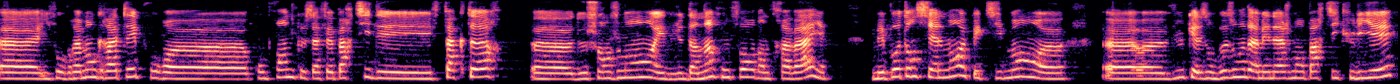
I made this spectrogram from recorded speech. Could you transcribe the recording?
Euh, il faut vraiment gratter pour euh, comprendre que ça fait partie des facteurs de changement et d'un inconfort dans le travail mais potentiellement, effectivement, euh, euh, vu qu'elles ont besoin d'aménagements particuliers,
